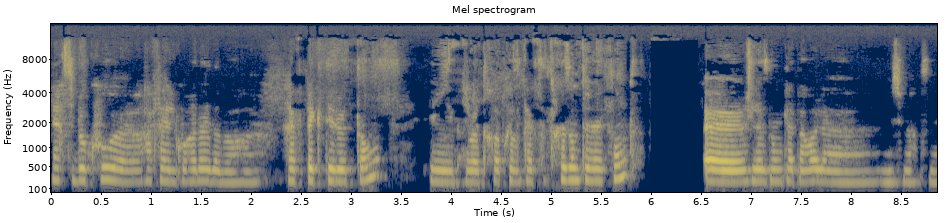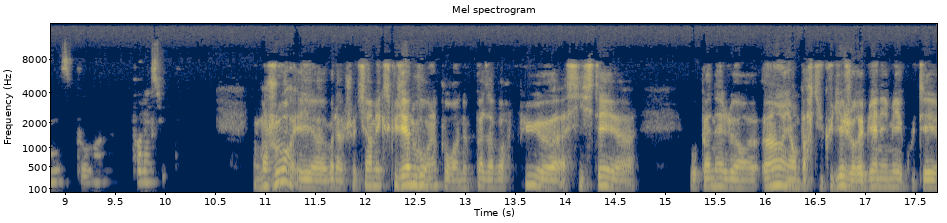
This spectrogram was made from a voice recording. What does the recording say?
Merci beaucoup Raphaël Gourada d'avoir respecté le temps et pour votre présentation très intéressante. Euh, je laisse donc la parole à Monsieur Martinez pour, pour la suite. Bonjour, et euh, voilà, je tiens à m'excuser à nouveau hein, pour ne pas avoir pu euh, assister euh, au panel 1, et en particulier, j'aurais bien aimé écouter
